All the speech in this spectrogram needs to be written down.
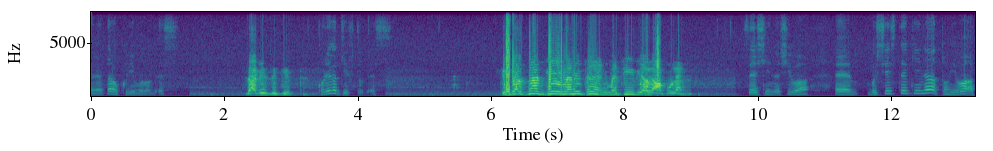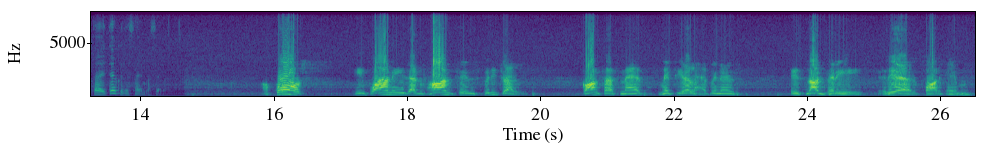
えられた贈り物です That is the gift. これがギフトです He does not give anything material opulence. 精神の死は、えー物質的な富を与えてくださいません Of course, if one is advanced in spiritual consciousness, material happiness is not very rare for him.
